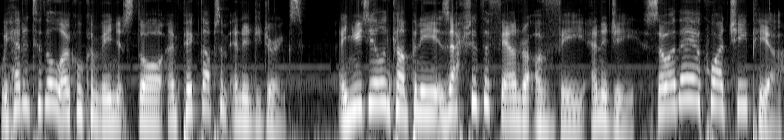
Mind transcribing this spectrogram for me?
We headed to the local convenience store and picked up some energy drinks. A New Zealand company is actually the founder of V Energy, so they are quite cheap here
